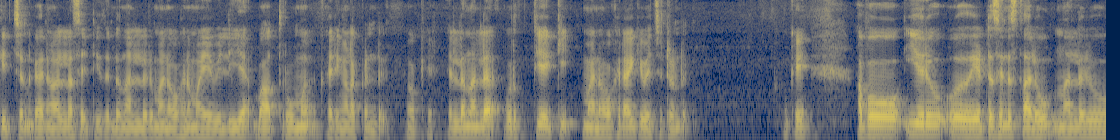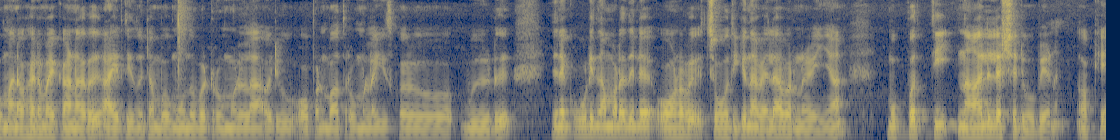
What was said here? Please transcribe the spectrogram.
കിച്ചൺ കാര്യങ്ങളെല്ലാം സെറ്റ് ചെയ്തിട്ടുണ്ട്. നല്ലൊരു മനോഹരമായ വലിയ ബാത്റൂം കാര്യങ്ങളൊക്കെ ഉണ്ട്. ഓക്കെ എല്ലാം നല്ല വൃത്തിയാക്കി മനോഹരമാക്കി വെച്ചിട്ടുണ്ട്. ഓക്കെ അപ്പോൾ ഈ ഒരു എട്ട് സെന്റ് സ്ഥലവും നല്ലൊരു മനോഹരമായി കാണാറ് ആയിരത്തി ഇരുന്നൂറ്റമ്പത് മൂന്ന് ബെഡ്റൂമുള്ള ഒരു ഓപ്പൺ ബാത്റൂമുള്ള ഈ വീട്. ഇതിനെ കൂടി നമ്മുടെ ഓണർ ചോദിക്കുന്ന വില പറഞ്ഞു കഴിഞ്ഞാൽ മുപ്പത്തി നാല് ലക്ഷം രൂപയാണ്. ഓക്കെ?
